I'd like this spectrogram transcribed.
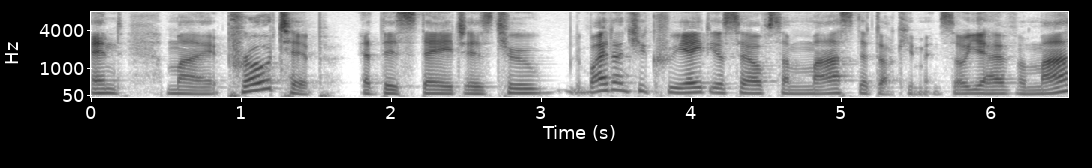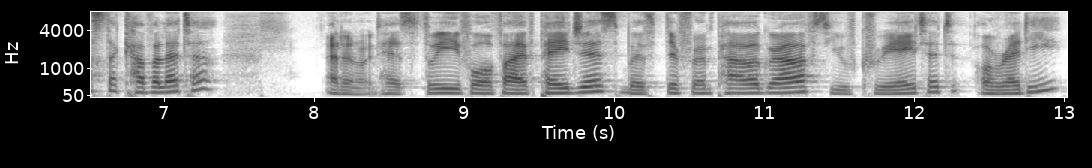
And my pro tip at this stage is to why don't you create yourself some master documents? So you have a master cover letter. I don't know, it has three, four, five pages with different paragraphs you've created already.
